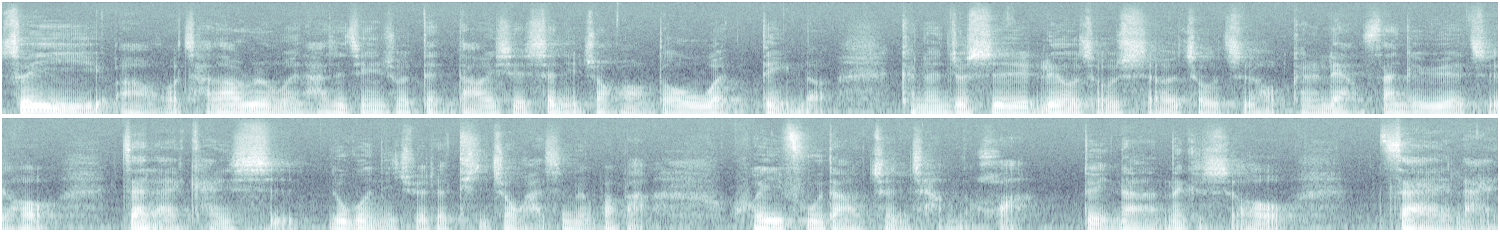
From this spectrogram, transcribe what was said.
所以啊，我查到论文，他是建议说，等到一些生理状况都稳定了，可能就是六周、十二周之后，可能两三个月之后再来开始。如果你觉得体重还是没有办法恢复到正常的话，对，那那个时候再来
